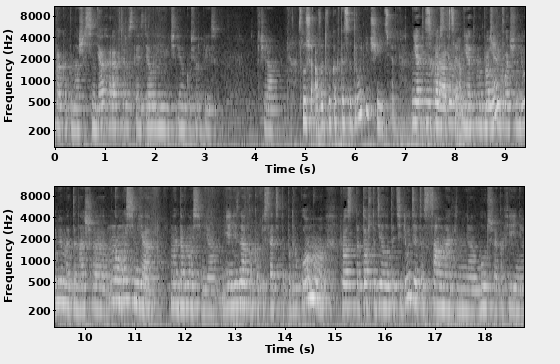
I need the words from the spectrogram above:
как это наша семья характеровская, сделали ей вечеринку-сюрприз вчера. Слушай, а вот вы как-то сотрудничаете? Нет, мы С просто, характером? нет, мы просто Нет? их очень любим. Это наша, ну, мы семья. Мы давно семья. Я не знаю, как описать это по-другому. Просто то, что делают эти люди, это самая для меня лучшая кофейня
